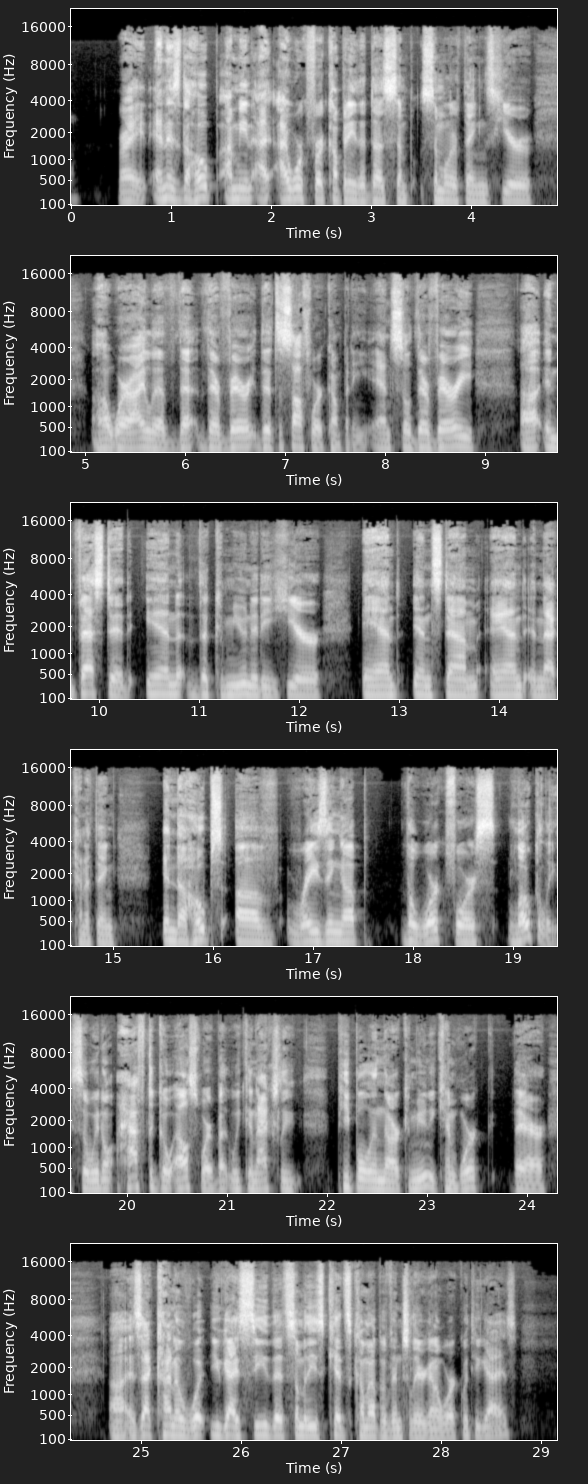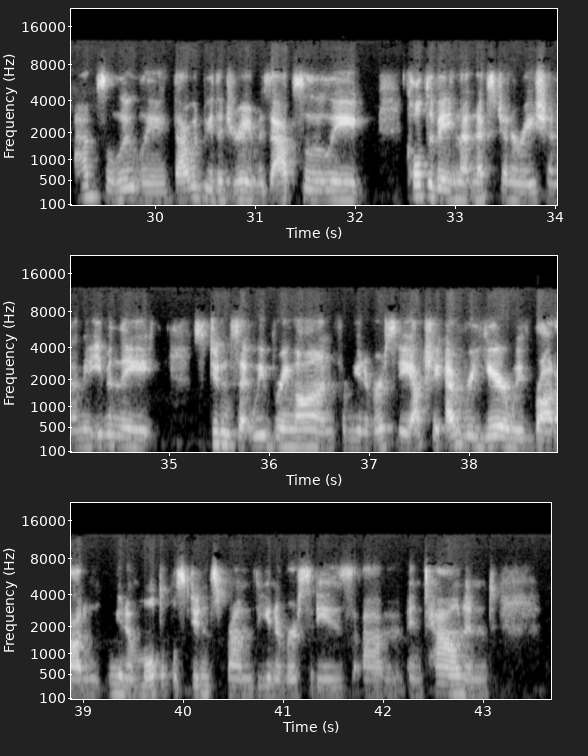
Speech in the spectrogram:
Right. And is the hope, I mean, I, I work for a company that does sim- similar things here uh, where I live that they're very, that's a software company. And so they're very uh, invested in the community here and in STEM and in that kind of thing in the hopes of raising up the workforce locally. So we don't have to go elsewhere, but we can actually, people in our community can work there. Uh, is that kind of what you guys see that some of these kids coming up eventually are going to work with you guys? Absolutely. That would be the dream is absolutely cultivating that next generation. I mean, even the students that we bring on from university, actually every year we've brought on, you know, multiple students from the universities um, in town and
